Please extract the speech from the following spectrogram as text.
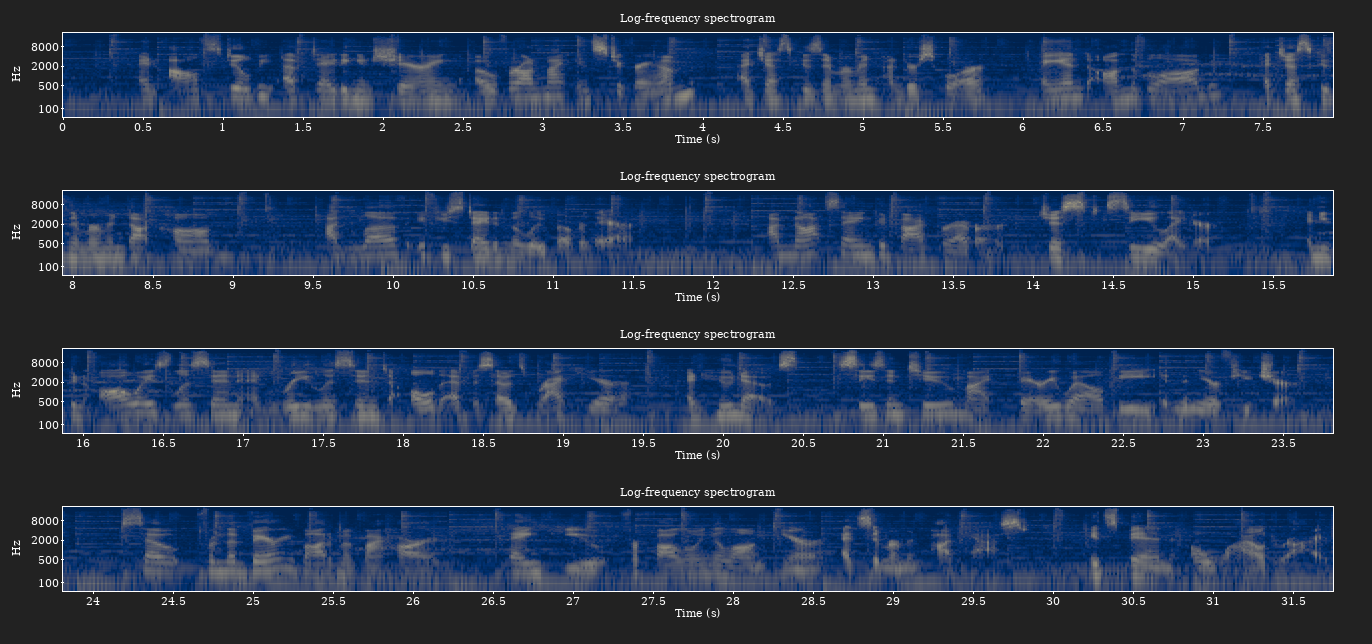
And I'll still be updating and sharing over on my Instagram at Jessica Zimmerman underscore and on the blog at jessicazimmerman.com. I'd love if you stayed in the loop over there. I'm not saying goodbye forever, just see you later. And you can always listen and re listen to old episodes right here. And who knows, season two might very well be in the near future. So, from the very bottom of my heart, thank you for following along here at Zimmerman Podcast. It's been a wild ride.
